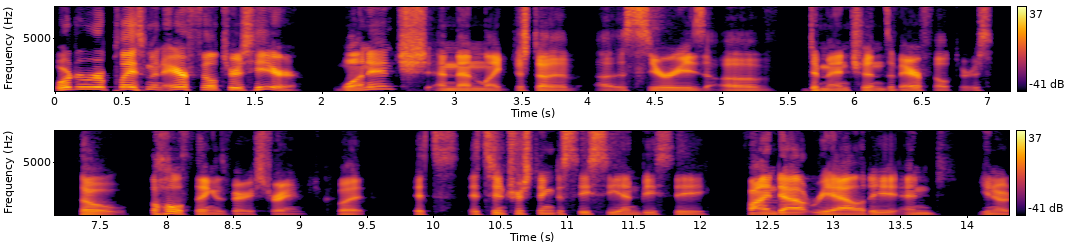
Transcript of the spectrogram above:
order replacement air filters here, one inch, and then like just a, a series of dimensions of air filters. So the whole thing is very strange, but it's it's interesting to see CNBC find out reality and you know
